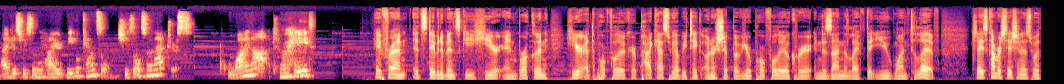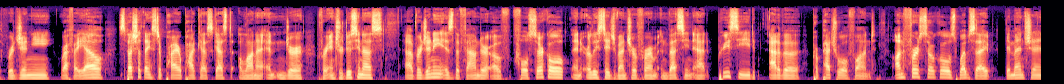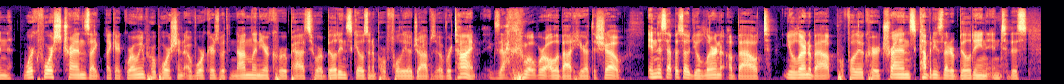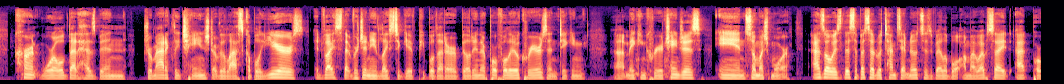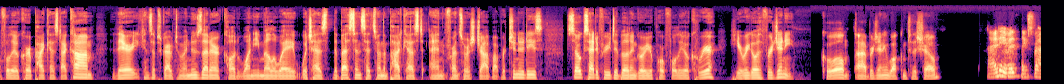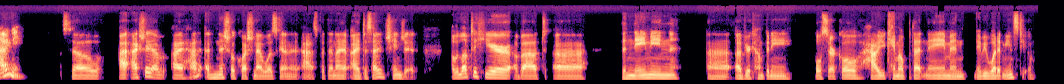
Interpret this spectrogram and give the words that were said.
I just recently hired legal counsel. She's also an actress. Why not, right? Hey, friend, it's David Dubinsky here in Brooklyn. Here at the Portfolio Career Podcast, we help you take ownership of your portfolio career and design the life that you want to live. Today's conversation is with Virginie Raphael. Special thanks to prior podcast guest Alana Ettinger for introducing us. Uh, Virginie is the founder of Full Circle, an early stage venture firm investing at pre seed out of a perpetual fund. On First Circle's website, they mention workforce trends like, like a growing proportion of workers with nonlinear career paths who are building skills in a portfolio jobs over time. Exactly what we're all about here at the show. In this episode, you'll learn about You'll learn about portfolio career trends, companies that are building into this current world that has been dramatically changed over the last couple of years, advice that Virginie likes to give people that are building their portfolio careers and taking uh, making career changes, and so much more. As always, this episode with timestamp notes is available on my website at portfoliocareerpodcast.com. There, you can subscribe to my newsletter called One Email Away, which has the best insights from the podcast and front source job opportunities. So excited for you to build and grow your portfolio career. Here we go with Virginie. Cool. Uh, Virginie, welcome to the show. Hi, David. Thanks for having me. So, I actually I, I had an initial question I was going to ask, but then I, I decided to change it. I would love to hear about uh, the naming uh, of your company, Full Circle, how you came up with that name, and maybe what it means to you.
